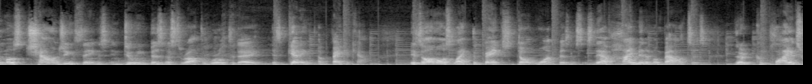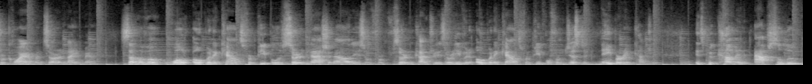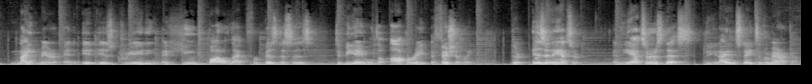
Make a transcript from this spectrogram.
the most challenging things in doing business throughout the world today is getting a bank account. It's almost like the banks don't want businesses. They have high minimum balances. Their compliance requirements are a nightmare. Some of them won't open accounts for people of certain nationalities and from certain countries or even open accounts from people from just a neighboring country. It's become an absolute nightmare and it is creating a huge bottleneck for businesses to be able to operate efficiently? There is an answer, and the answer is this, the United States of America.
